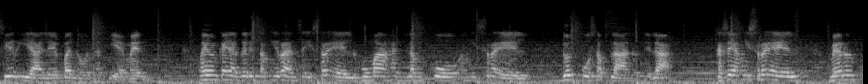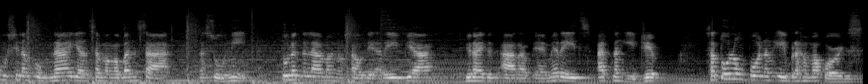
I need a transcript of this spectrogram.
Syria, Lebanon at Yemen. Ngayon kaya galit ang Iran sa Israel, humahad lang po ang Israel doon po sa plano nila. Kasi ang Israel, meron po silang ugnayan sa mga bansa na Sunni, tulad na lamang ng Saudi Arabia, United Arab Emirates at ng Egypt. Sa tulong po ng Abraham Accords,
